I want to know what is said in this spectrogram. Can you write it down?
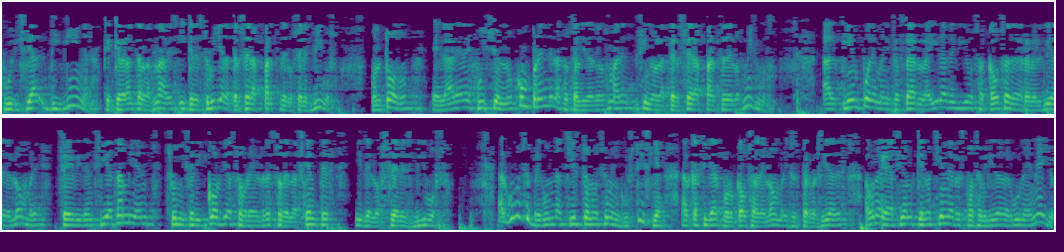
judicial divina que quebranta las naves y que destruye la tercera parte de los seres vivos. Con todo, el área de juicio no comprende la totalidad de los mares, sino la tercera parte de los mismos. Al tiempo de manifestar la ira de Dios a causa de la rebeldía del hombre, se evidencia también su misericordia sobre el resto de las gentes y de los seres vivos. Algunos se preguntan si esto no es una injusticia al castigar por causa del hombre y sus perversidades a una creación que no tiene responsabilidad alguna en ello.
